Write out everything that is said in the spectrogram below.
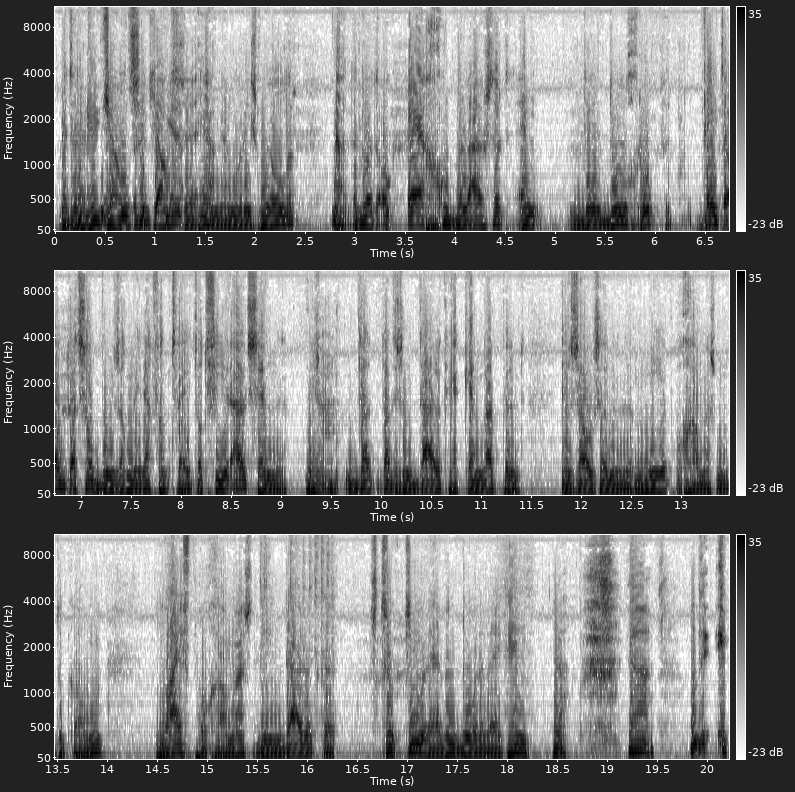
met Ruud Jansen. Ruud Jansen Ja, en eh, Maurice Mulder. Nou, dat wordt ook erg goed beluisterd. En de doelgroep weet ook dat ze op woensdagmiddag van 2 tot 4 uitzenden. Dus dat, dat is een duidelijk herkenbaar punt. En zo zouden er meer programma's moeten komen. Live programma's die een duidelijke structuur hebben door de week heen. Ja, ja ik,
